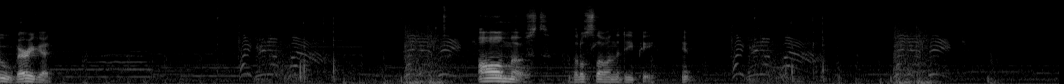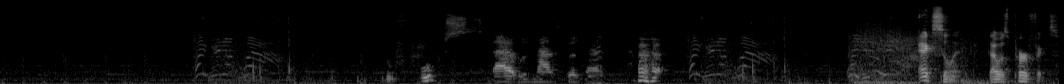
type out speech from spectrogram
Ooh, very good. Almost. A little slow on the DP. Oops. That was not supposed to happen. Excellent. That was perfect.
